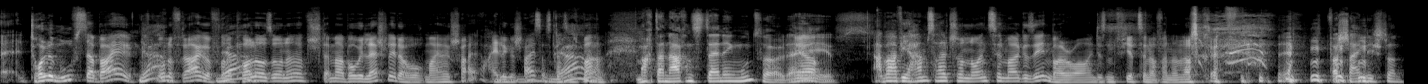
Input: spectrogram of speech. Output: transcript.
äh, tolle Moves dabei, ja. ohne Frage. Von ja. Apollo so, ne, stell mal Bobby Lashley da hoch, meine Schei heilige Scheiße, das kannst du ja. nicht machen. Mach danach einen Standing Moonsault, ey. Ja. Aber wir haben es halt schon 19 Mal gesehen bei Raw in diesen 14 aufeinandertreffen. Wahrscheinlich schon.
